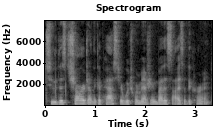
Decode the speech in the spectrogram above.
to this charge on the capacitor which we're measuring by the size of the current.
